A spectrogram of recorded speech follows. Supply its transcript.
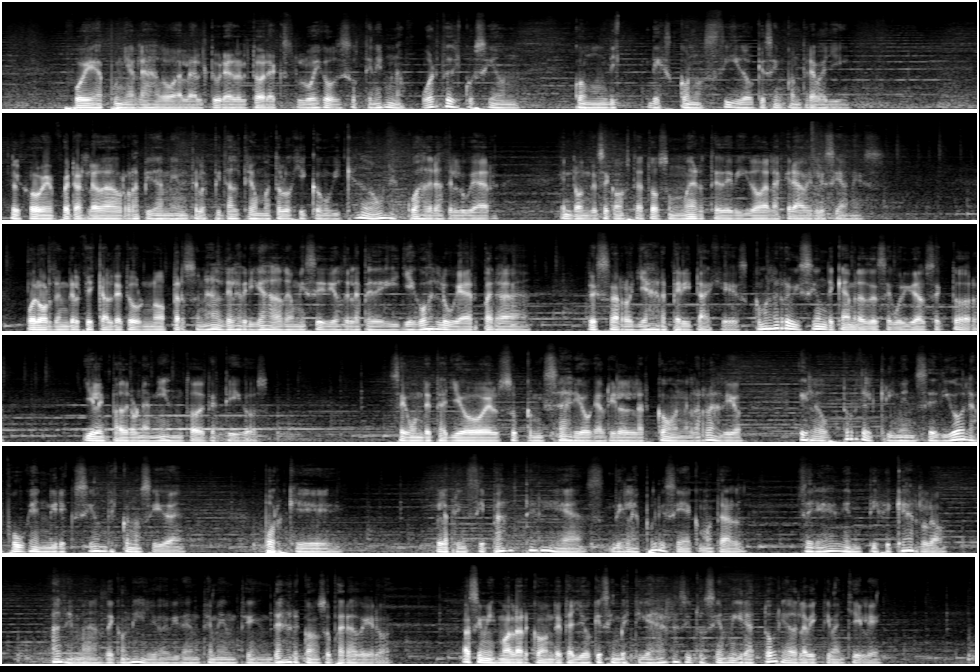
fue apuñalado a la altura del tórax luego de sostener una fuerte discusión con un desconocido que se encontraba allí. El joven fue trasladado rápidamente al hospital traumatológico ubicado a unas cuadras del lugar, en donde se constató su muerte debido a las graves lesiones. Por orden del fiscal de turno, personal de la Brigada de Homicidios de la PDI llegó al lugar para desarrollar peritajes como la revisión de cámaras de seguridad del sector y el empadronamiento de testigos. Según detalló el subcomisario Gabriel Alarcón a la radio, el autor del crimen se dio a la fuga en dirección desconocida porque la principal tarea de la policía como tal sería identificarlo además de con ello, evidentemente, dar con su paradero. Asimismo, Alarcón detalló que se investigará la situación migratoria de la víctima en Chile,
